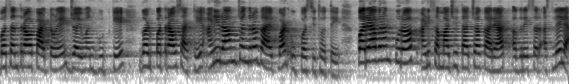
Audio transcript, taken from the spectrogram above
वसंतराव पाटोळे जयवंत बुटके गणपतराव साठे आणि रामचंद्र गायकवाड उपस्थित होते. पर्यावरणपूरक आणि समाजहिताच्या कार्यात अग्रेसर असलेल्या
